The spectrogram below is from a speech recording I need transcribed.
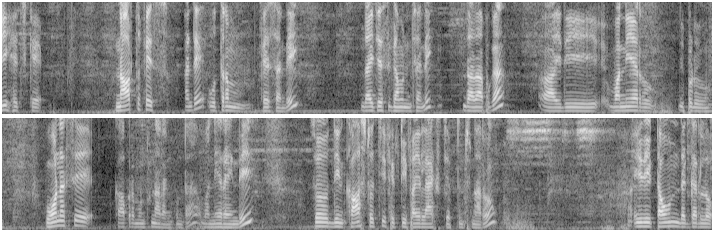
బీహెచ్కే. నార్త్ ఫేస్ అంటే ఉత్తరం ఫేస్ అండి. దయచేసి గమనించండి. దాదాపుగా ఇది వన్ ఇయర్ ఇప్పుడు ఓనర్సే కాపురం ఉంటున్నారు అనుకుంటా వన్ ఇయర్ అయింది. సో దీని కాస్ట్ వచ్చి ఫిఫ్టీ ఫైవ్ ల్యాక్స్ చెప్తుంటున్నారు. ఇది టౌన్ దగ్గరలో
